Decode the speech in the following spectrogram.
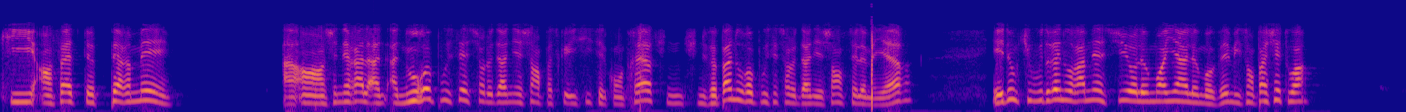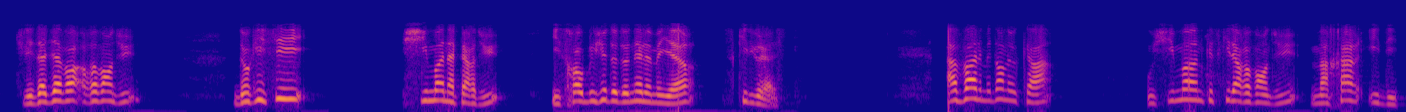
qui en fait te permet en général à, nous repousser sur le dernier champ, parce que ici c'est le contraire, tu, ne veux pas nous repousser sur le dernier champ, c'est le meilleur. Et donc tu voudrais nous ramener sur le moyen et le mauvais, mais ils sont pas chez toi. Tu les as déjà revendus. Donc ici, Shimon a perdu, il sera obligé de donner le meilleur, ce qui lui reste. Aval, mais dans le cas où Shimon, qu'est-ce qu'il a revendu? Machar idit.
